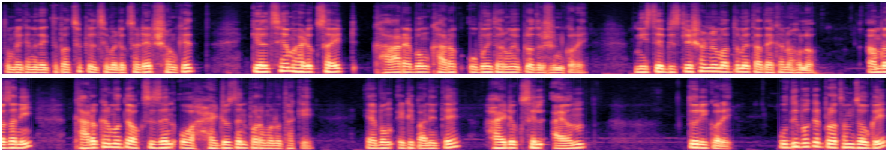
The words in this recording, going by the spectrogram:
তোমরা এখানে দেখতে পাচ্ছ ক্যালসিয়াম হাইড্রোক্সাইডের সংকেত। ক্যালসিয়াম হাইড্রোক্সাইড ক্ষার এবং ক্ষারক উভয় ধর্মই প্রদর্শন করে। নিচে বিশ্লেষণের মাধ্যমে তা দেখানো হলো। আমরা জানি ক্ষারকের মধ্যে অক্সিজেন ও হাইড্রোজেন পরমাণু থাকে এবং এটি পানিতে হাইড্রোক্সিল আয়ন তৈরি করে। উদ্দীপকের প্রথম যৌগে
